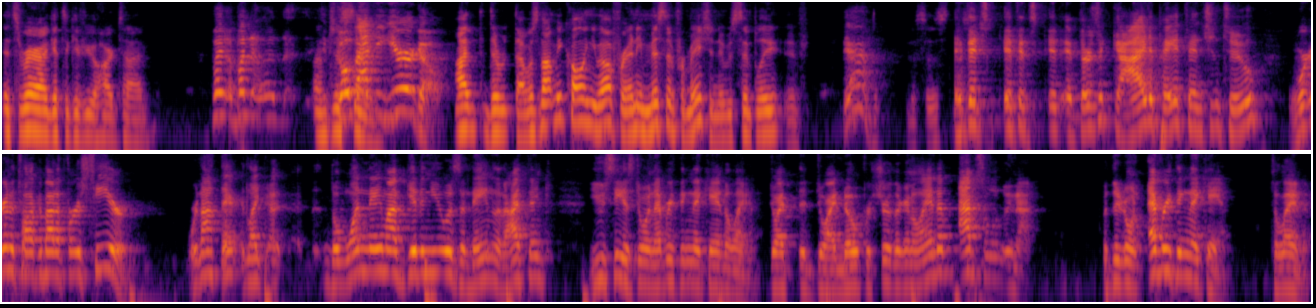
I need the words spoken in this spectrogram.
it's rare I get to give you a hard time. But but uh, I'm go back saying. a year ago. I there, that was not me calling you out for any misinformation. It was simply if Yeah. this is If it's if it's if, if there's a guy to pay attention to, we're going to talk about it first here. We're not there. Like uh, the one name I've given you is a name that I think UC is doing everything they can to land. Do I do I know for sure they're going to land him? Absolutely not. But they're doing everything they can to land him.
